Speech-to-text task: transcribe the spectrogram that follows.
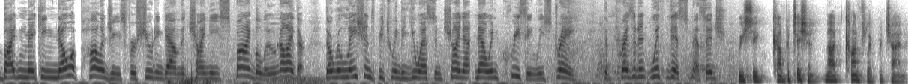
Biden making no apologies for shooting down the Chinese spy balloon either, though relations between the U.S. and China now increasingly strained. The president with this message We seek competition, not conflict with China.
